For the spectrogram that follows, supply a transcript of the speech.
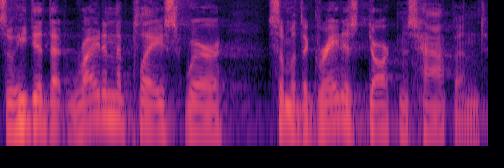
So he did that right in the place where some of the greatest darkness happened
